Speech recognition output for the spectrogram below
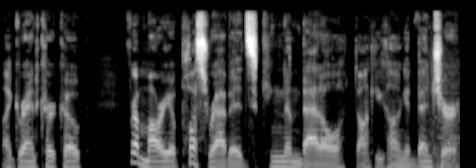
by Grant Kirkhope from Mario plus Rabbids Kingdom Battle Donkey Kong Adventure.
